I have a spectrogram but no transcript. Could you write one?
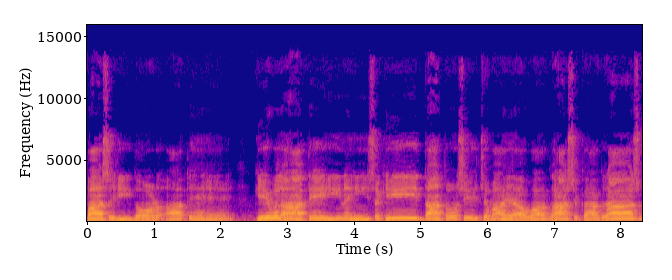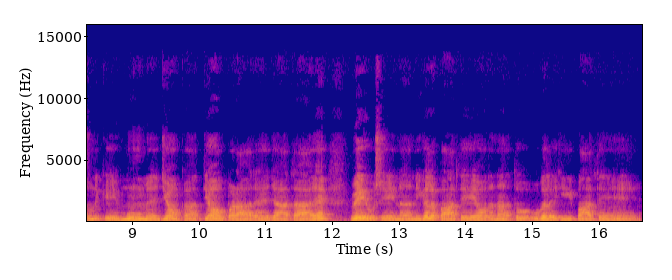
पास ही दौड़ आते हैं। केवल आते ही नहीं सकी दांतों से चबाया हुआ घास का ग्रास उनके मुँह में ज्यो का त्यों पड़ा रह जाता है। वे उसे न निगल पाते और न तो उगल ही पाते हैं।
